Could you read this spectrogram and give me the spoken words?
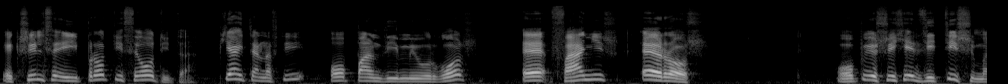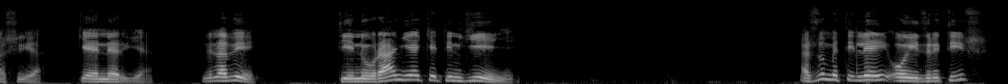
εξήλθε η πρώτη θεότητα. Ποια ήταν αυτή; Ο πανδημιουργός Εφάνης Ερός, ο οποίος είχε διτή σημασία και ενέργεια, δηλαδή την ουράνια και την γήινη. Ας δούμε τι λέει ο ιδρυτής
